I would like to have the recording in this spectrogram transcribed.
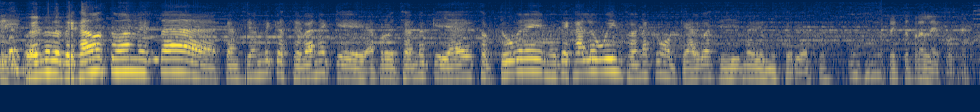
sí. Bueno, los dejamos con esta canción de Castlevania que aprovechando que ya es octubre, mes de Halloween, suena como que algo así medio misterioso. Perfecto para la época.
